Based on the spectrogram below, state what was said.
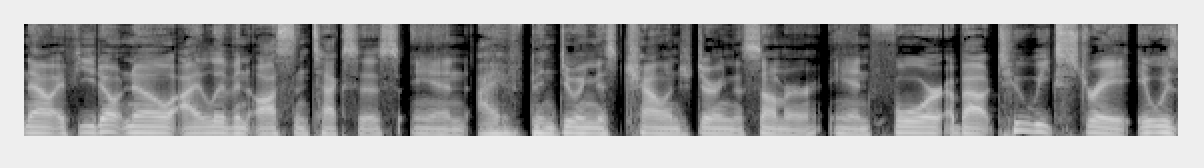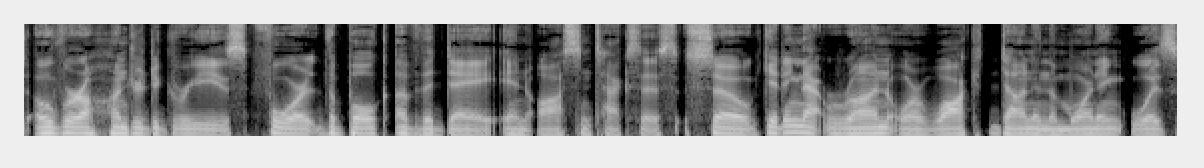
Now, if you don't know, I live in Austin, Texas, and I've been doing this challenge during the summer. And for about two weeks straight, it was over 100 degrees for the bulk of the day in Austin, Texas. So getting that run or walk done in the morning was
